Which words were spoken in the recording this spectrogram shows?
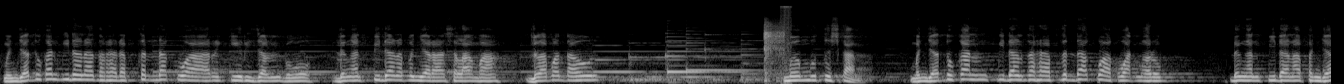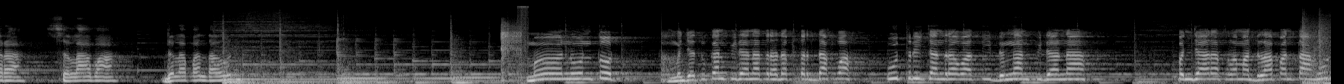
menjatuhkan pidana terhadap terdakwa Ricky Rizal Wibowo dengan pidana penjara selama 8 tahun. Memutuskan menjatuhkan pidana terhadap terdakwa Kuat Ma'ruf dengan pidana penjara selama 8 tahun. Menuntut menjatuhkan pidana terhadap terdakwa Putri Chandrawati dengan pidana penjara selama 8 tahun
